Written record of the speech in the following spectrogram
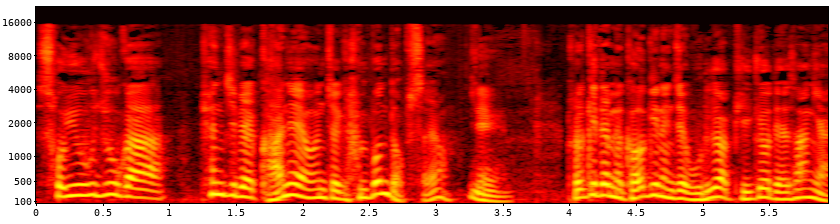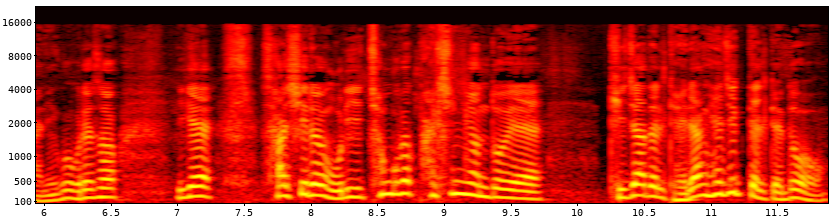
소유주가 편집에 관여해 온 적이 한 번도 없어요. 네. 그렇기 때문에 거기는 이제 우리와 비교 대상이 아니고 그래서 이게 사실은 우리 1980년도에 기자들 대량 해직될 때도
